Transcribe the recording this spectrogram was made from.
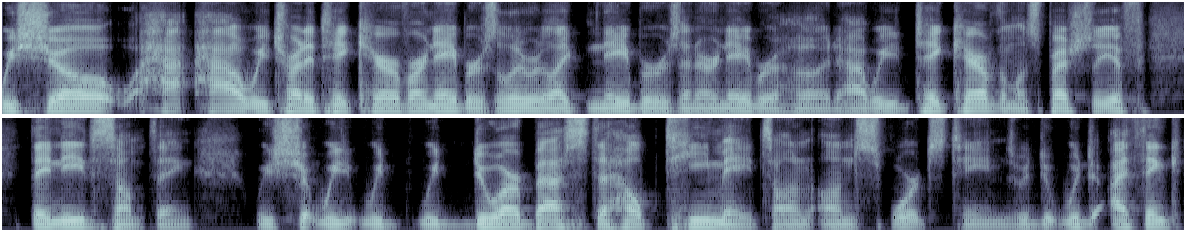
we show how, how we try to take care of our neighbors literally like neighbors in our neighborhood how we take care of them especially if they need something. We should we we, we do our best to help teammates on on sports teams. We do we, i think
